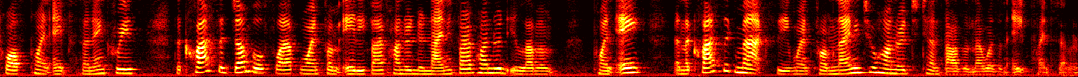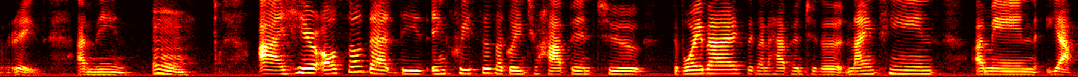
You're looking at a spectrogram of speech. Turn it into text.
12.8% increase. The classic jumbo flap went from 8500 to 9500 11 8.8 and the classic maxi went from 9200 to 10000 that was an 8.7 raise. I mean mm. i hear also that these increases are going to happen to the boy bags. They're going to happen to the 19s i mean yeah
